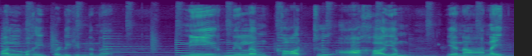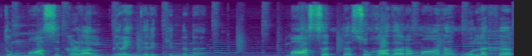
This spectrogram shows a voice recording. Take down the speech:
பல்வகைப்படுகின்றன. நீர் நிலம் காற்று ஆகாயம் என அனைத்தும் மாசுக்களால் நிறைந்திருக்கின்றன. மாசற்ற சுகாதாரமான உலக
